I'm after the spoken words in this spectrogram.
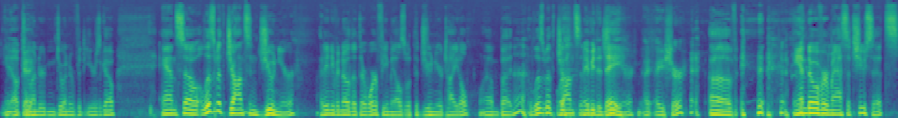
you Yeah, know okay. 200 and 250 years ago and so elizabeth johnson jr i didn't even know that there were females with the junior title um, but elizabeth johnson maybe today. Jr. Are, are you sure? of Andover, Massachusetts,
